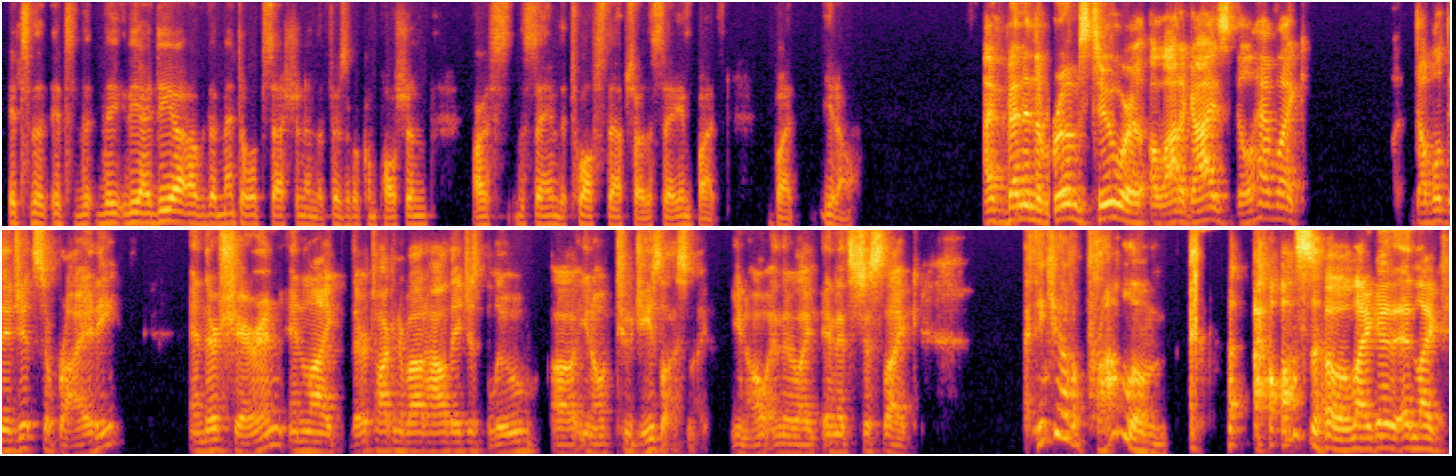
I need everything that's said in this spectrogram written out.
it's the it's the, the the idea of the mental obsession and the physical compulsion are the same the 12 steps are the same but but you know I've been in the rooms too where a lot of guys they'll have like double digit sobriety and they're sharing and like they're talking about how they just blew uh you know 2 Gs last night, you know, and they're like and it's just like I think you have a problem. Also like and, and like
